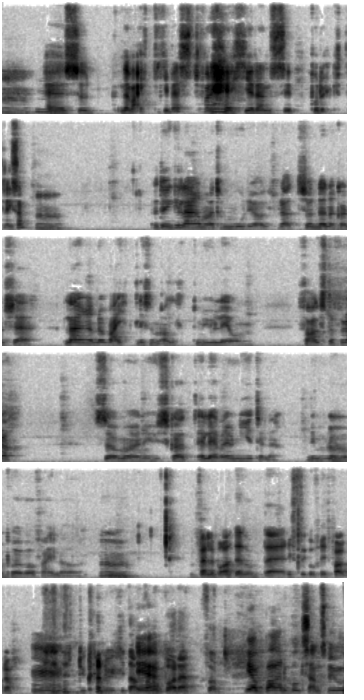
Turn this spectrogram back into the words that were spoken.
Mm. Eh, så den veit ikke best, for det er ikke den sitt produkt, liksom. Mm. Jeg tenker læreren må være tålmodig òg, for at selv om er kanskje læreren da veit liksom alt mulig om fagstoffet, da, så må en huske at elevene er jo nye til det. De må lov å Mm. prøve og feile. og Mm. Veldig bra at det er sånt eh, risikofritt fag, da. Mm. Du kan jo ikke ta for Ja. noe på det. Sånn. Vi har barnebok, sant, så vi må,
